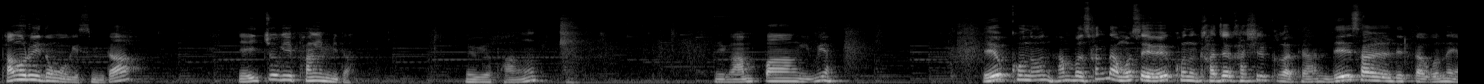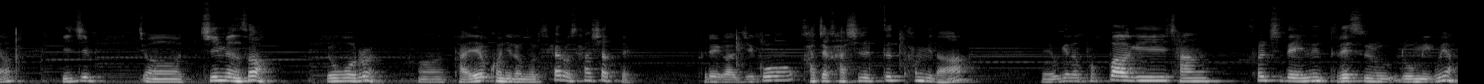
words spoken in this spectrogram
방으로 이동하겠습니다. 예, 이쪽이 방입니다. 여기가 방. 여기가 안방이고요. 에어컨은 한번 상담하세요. 에어컨은 가져가실 것 같아요. 한 4살 됐다고 하네요. 이집 어, 지면서 요거를 어, 다 에어컨 이런 걸 새로 사셨대. 그래가지고 가져가실 듯 합니다. 네, 여기는 붙박이장 설치되어 있는 드레스룸이고요.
